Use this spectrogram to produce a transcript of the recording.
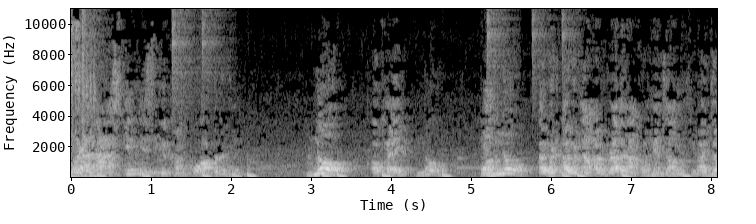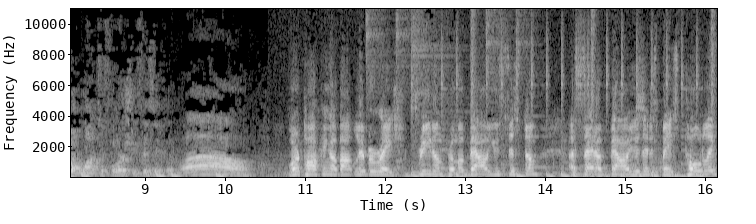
what I'm asking is that you come cooperatively. No, Okay? no, Well, and no. I would I would not I would rather not go hands on with you. I don't want to force you physically. Wow. We're talking about liberation, freedom from a value system, a set of values that is based totally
